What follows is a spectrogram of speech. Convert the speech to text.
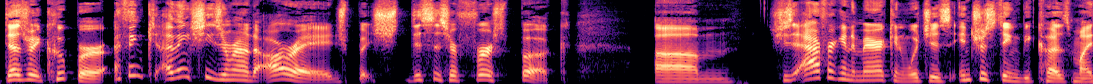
Desiree Cooper, I think I think she's around our age, but sh this is her first book. Um, she's African American, which is interesting because my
